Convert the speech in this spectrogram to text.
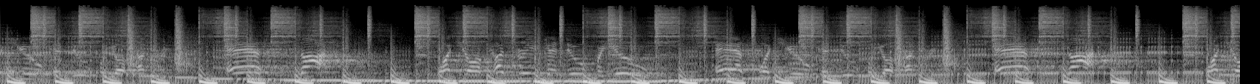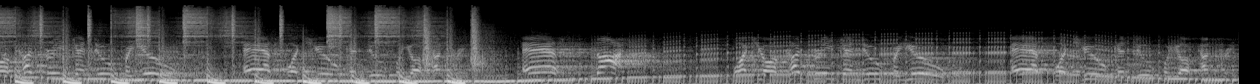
what you can do for your country. Ask not what your country can do for you. Ask what you can do for your country. Ask not what your country can do for you. Ask what you can do for your country. Ask not what your country can do for you. Ask what you can do for your country.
